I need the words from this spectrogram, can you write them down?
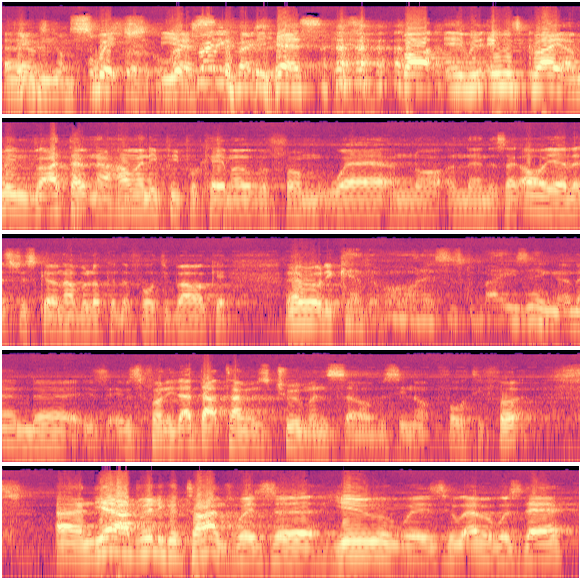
Come Um, switch, yes, yes. But it was, it was great. I mean, I don't know how many people came over from where and not, and then it's like, oh yeah, let's just go and have a look at the 40 barrel kit. And everybody came, oh, this is amazing. And then uh, it, was, it was funny. At that time, it was Truman, so obviously not 40 foot. And yeah, I had really good times with uh, you, with whoever was there.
